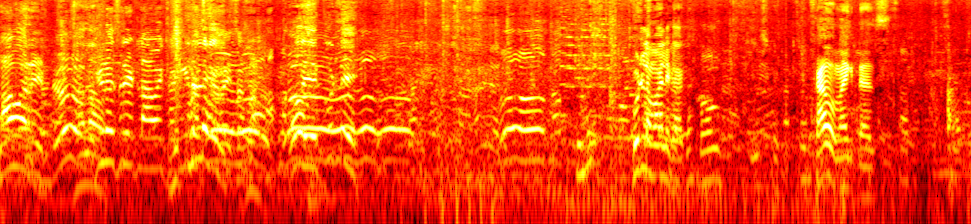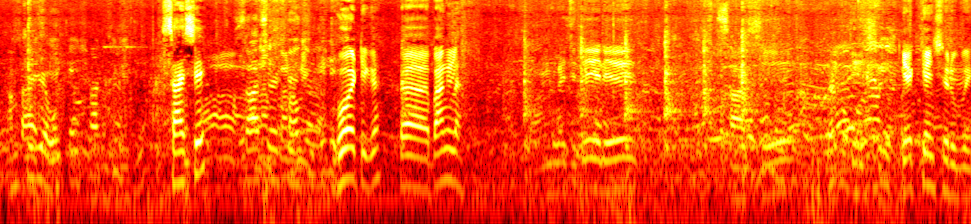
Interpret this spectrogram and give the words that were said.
लावा रेट इकडेच रेट लावायचा इकडेच ठेवायचा. कुठला? मालिक काका? काय हो मागितलं आज? सहाशे? गुवाहाटी का? का बांगला? एक्क्याऐंशी रुपये.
